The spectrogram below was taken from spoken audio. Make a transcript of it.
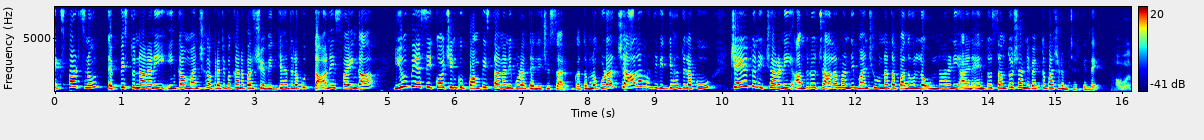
ఎక్స్పర్ట్స్ను తెప్పిస్తున్నానని ఇంకా మంచిగా ప్రతిభ కనపరిచే విద్యార్థులకు తానే స్వయంగా యూపీఎస్సీ కోచింగ్కు పంపిస్తానని కూడా తెలియజేశారు. గతంలో కూడా చాలా మంది విద్యార్థులకు చేయూతనిచ్చారని అందులో చాలా మంది మంచి ఉన్నత పదవుల్లో ఉన్నారని ఆయన ఎంతో సంతోషాన్ని వ్యక్తపరచడం జరిగింది. Our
